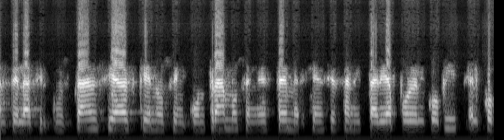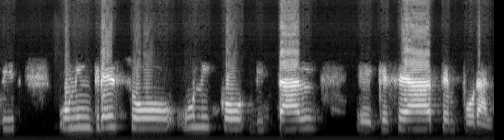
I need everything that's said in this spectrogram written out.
ante las circunstancias que nos encontramos en esta emergencia sanitaria por el COVID, el COVID un ingreso único, vital, eh, que sea temporal.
